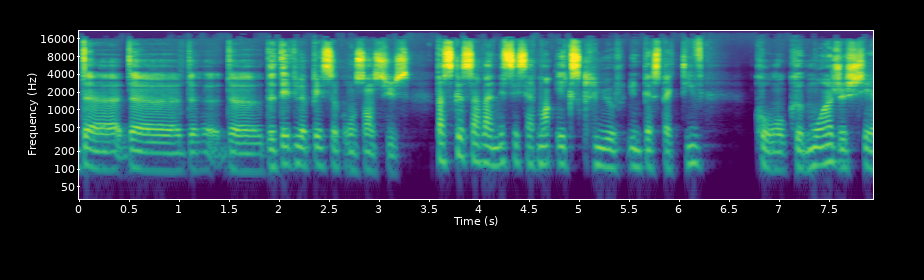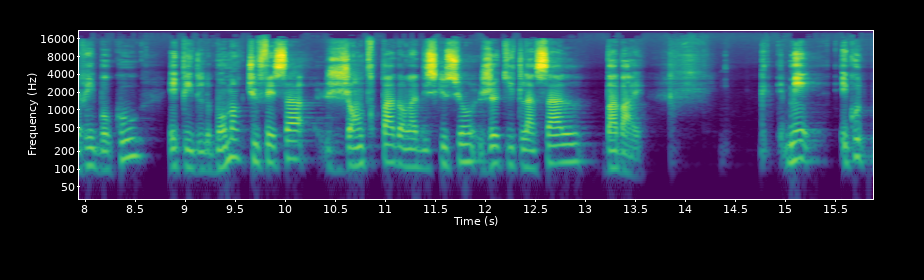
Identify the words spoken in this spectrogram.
de, de, de, de, de développer ce consensus parce que ça va nécessairement exclure une perspective qu'on- que moi je chéris beaucoup. Et puis le moment que tu fais ça, j'entre pas dans la discussion, je quitte la salle, bye bye. Mais écoute,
